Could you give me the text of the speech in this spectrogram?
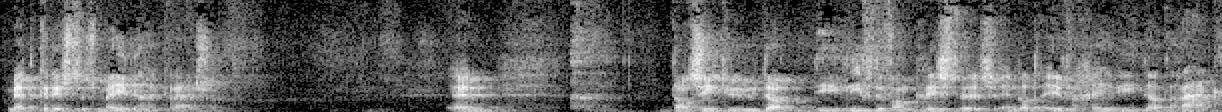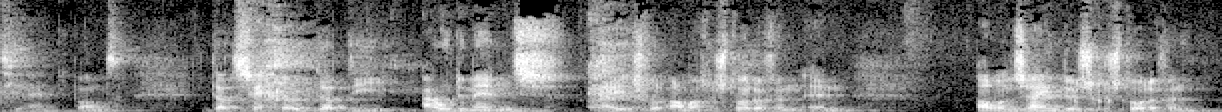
Met Christus mede gekruisigd. En dan ziet u dat die liefde van Christus en dat evangelie, dat raakt je. Hè? Want dat zegt ook dat die oude mens, hij is voor allen gestorven en allen zijn dus gestorven.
